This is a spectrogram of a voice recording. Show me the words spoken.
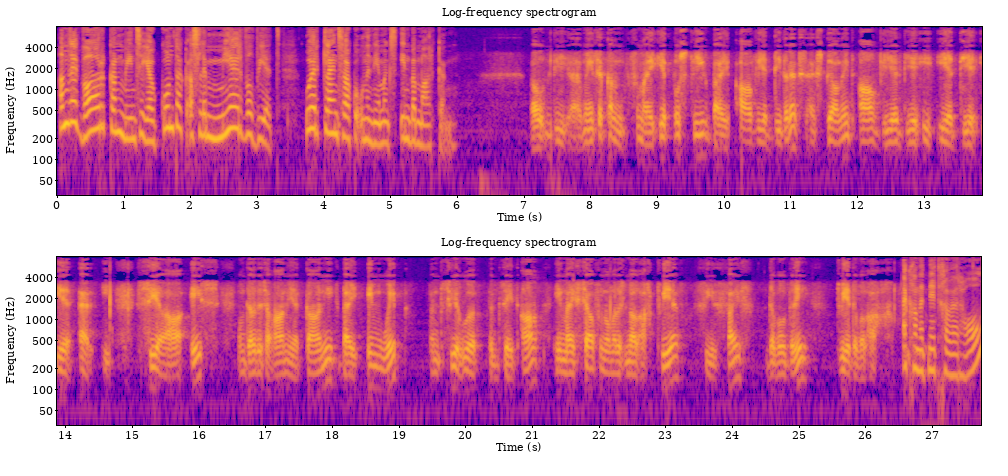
Andre, waar kan mense jou kontak as hulle meer wil weet oor kleinsaake ondernemings en bemarking? Wel, die uh, mense kan vir my e-pos stuur by AWDiedriks. Ek spel net A W D I E D E R I C A S en dit is aan die kanie by mweb.co.za en my selfoonnommer is 082 45 33 288. Ek gaan dit net gou herhaal.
